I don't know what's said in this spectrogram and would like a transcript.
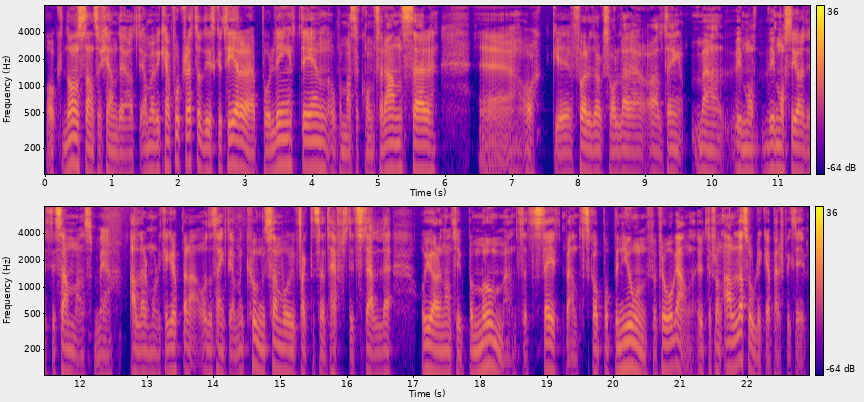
Och någonstans så kände jag att ja, men vi kan fortsätta att diskutera det här på LinkedIn och på massa konferenser eh, och eh, föredragshållare och allting. Men vi, må, vi måste göra det tillsammans med alla de olika grupperna. Och då tänkte jag, men Kungsan vore faktiskt ett häftigt ställe och göra någon typ av moment, ett statement, skapa opinion för frågan utifrån allas olika perspektiv.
